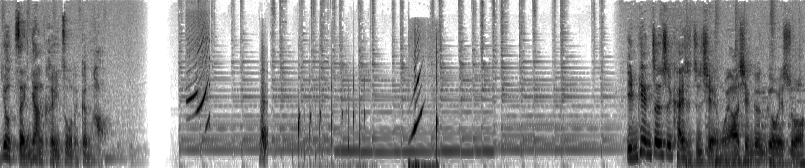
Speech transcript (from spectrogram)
又怎样可以做得更好。影片正式开始之前，我要先跟各位说，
